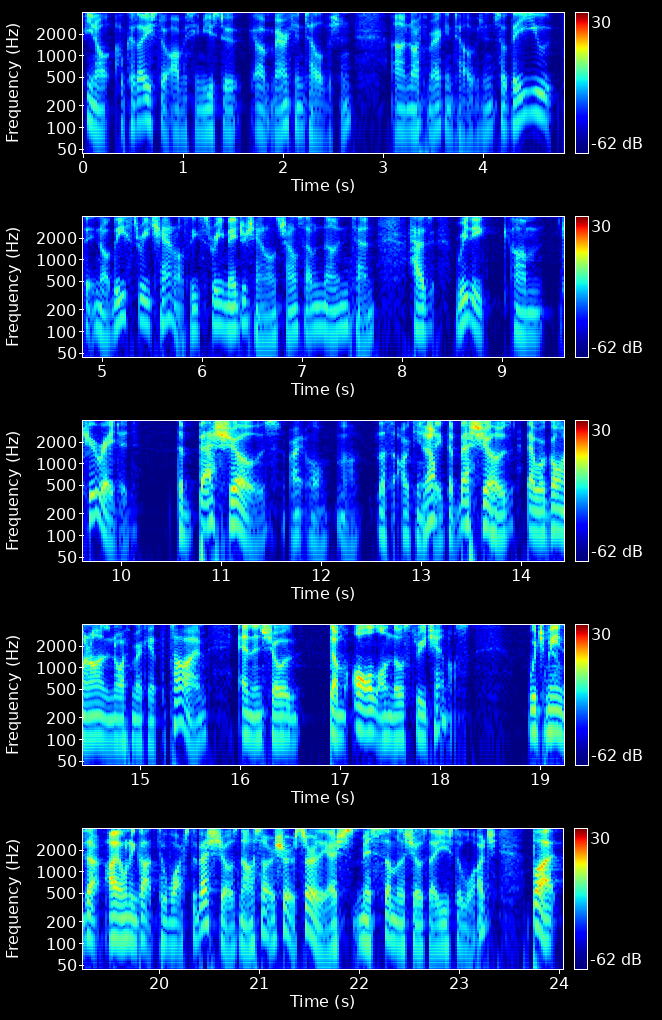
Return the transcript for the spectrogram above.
you know, because I used to obviously I'm used to American television, uh, North American television. So they, use, you know, these three channels, these three major channels, channel seven, nine, and ten, has really um, curated the best shows, right? Well, well let's argue and Yep. say the best shows that were going on in North America at the time, and then show them all on those three channels. Which means that I only got to watch the best shows. Now, sorry, sure, certainly I missed some of the shows that I used to watch, but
